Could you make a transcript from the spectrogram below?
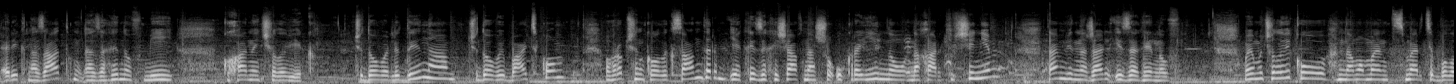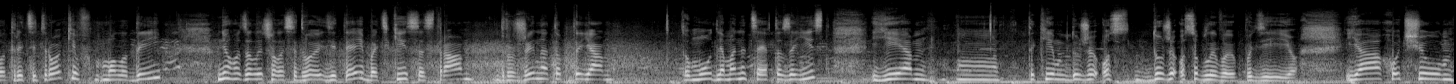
рік назад загинув мій коханий чоловік. Чудова людина, чудовий батько Горобченко Олександр, який захищав нашу Україну на Харківщині. Там він, на жаль, і загинув. Моєму чоловіку на момент смерті було 30 років, молодий. В нього залишилося двоє дітей, батьки, сестра, дружина, тобто я. Тому для мене цей автозаїзд є таким дуже дуже особливою подією. Я хочу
